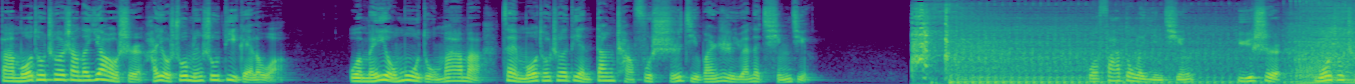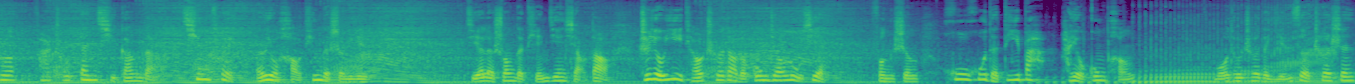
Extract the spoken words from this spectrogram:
把摩托车上的钥匙还有说明书递给了我。我没有目睹妈妈在摩托车店当场付十几万日元的情景。我发动了引擎，于是摩托车发出单气缸的清脆而又好听的声音。结了霜的田间小道，只有一条车道的公交路线，风声呼呼的堤坝，还有工棚。摩托车的银色车身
